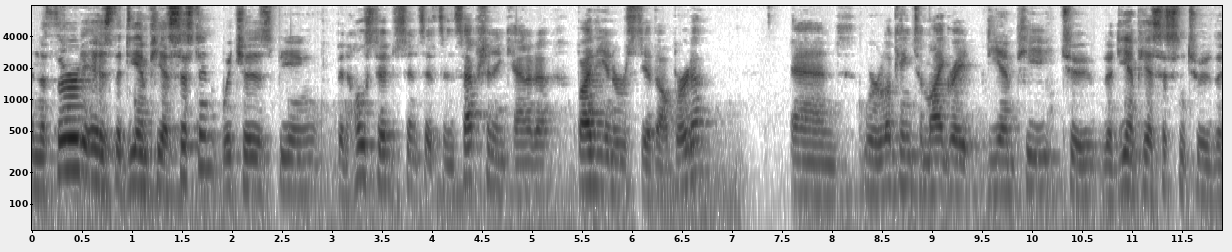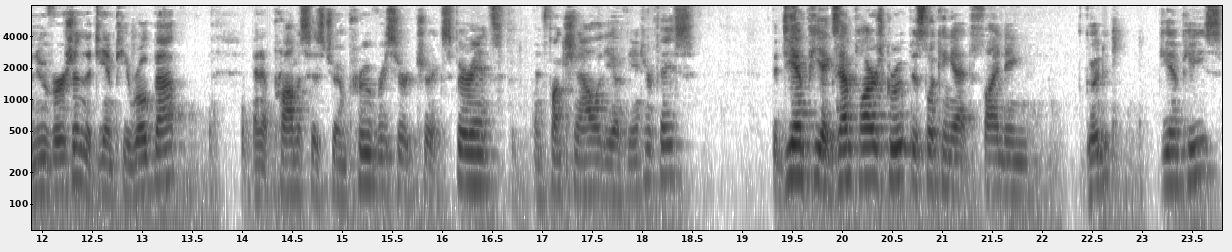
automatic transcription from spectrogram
And the third is the DMP Assistant, which is being been hosted since its inception in Canada by the University of Alberta. And we're looking to migrate DMP to the DMP Assistant to the new version, the DMP roadmap. And it promises to improve researcher experience and functionality of the interface. The DMP Exemplars group is looking at finding good DMPs.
